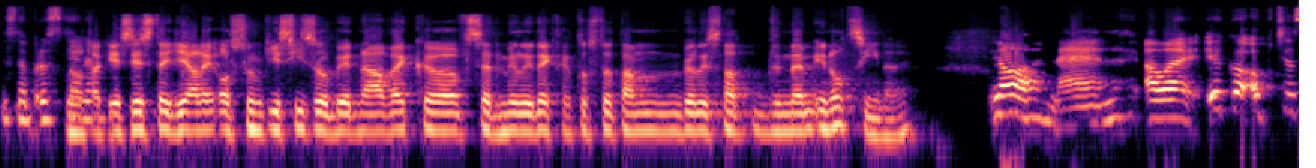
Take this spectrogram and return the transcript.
jsme prostě no ne... tak jestli jste dělali 8 tisíc objednávek eh, v sedmi lidech, tak to jste tam byli snad dnem i nocí, ne? No ne, ale jako občas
